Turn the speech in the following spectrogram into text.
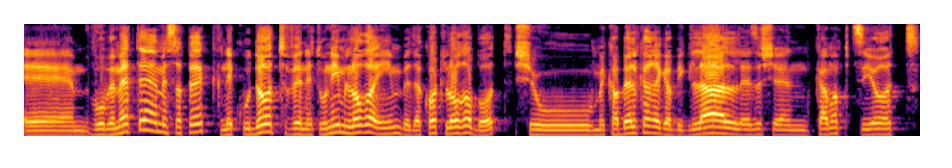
אמ, והוא באמת אה, מספק נקודות ונתונים לא רעים בדקות לא רבות, שהוא מקבל כרגע בגלל איזה שהן כמה פציעות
